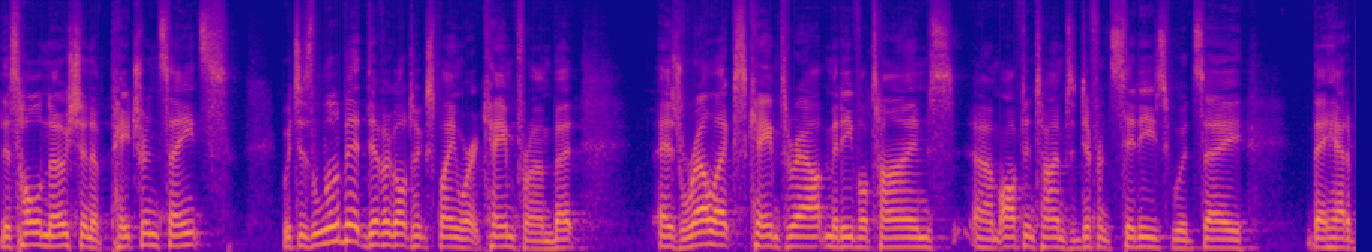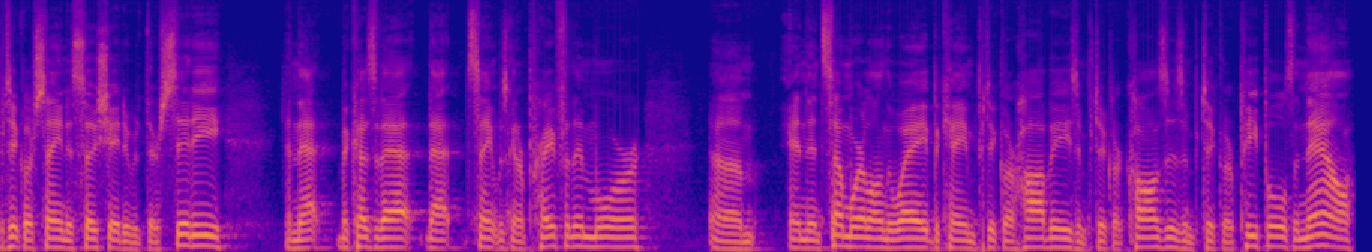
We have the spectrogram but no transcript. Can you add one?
this whole notion of patron saints, which is a little bit difficult to explain where it came from. But as relics came throughout medieval times, um, oftentimes different cities would say they had a particular saint associated with their city, and that because of that, that saint was going to pray for them more. Um, and then somewhere along the way, it became particular hobbies and particular causes and particular peoples. And now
